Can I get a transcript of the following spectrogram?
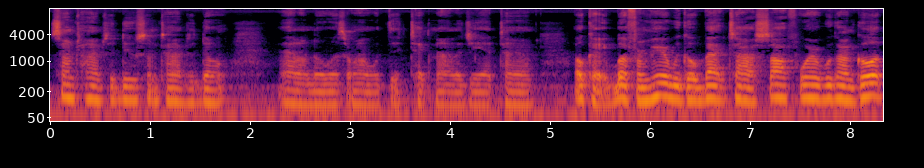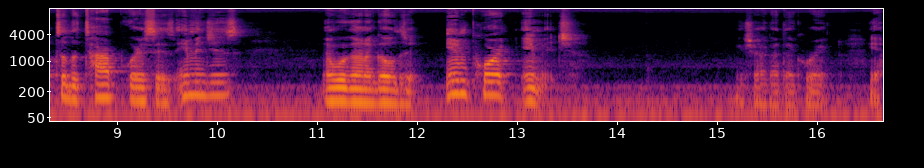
Sometimes it do, sometimes it don't. I don't know what's wrong with the technology at times. Okay, but from here we go back to our software. We're going to go up to the top where it says images. And we're going to go to import image. Make sure I got that correct. Yeah,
